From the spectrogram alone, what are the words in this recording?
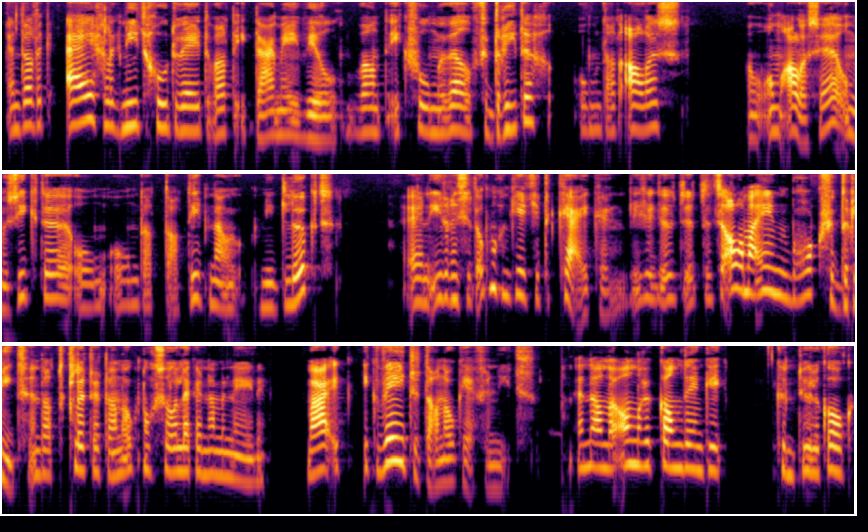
En dat ik eigenlijk niet goed weet wat ik daarmee wil, want ik voel me wel verdrietig omdat alles, om alles, hè, om mijn ziekte, om, omdat dat dit nou niet lukt. En iedereen zit ook nog een keertje te kijken. Het is allemaal één brok verdriet. En dat klettert dan ook nog zo lekker naar beneden. Maar ik, ik weet het dan ook even niet. En aan de andere kant denk ik, je kunt natuurlijk ook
